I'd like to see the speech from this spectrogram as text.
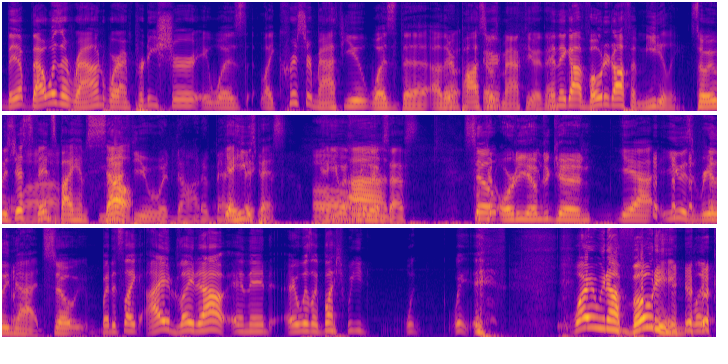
they, that was a round where I'm pretty sure it was like Chris or Matthew was the other No, imposter, It was Matthew. I think. and they got voted off immediately. So it was just Vince by himself. Matthew would not have been. yeah, he was taken- pissed. Oh, yeah, he was Um, really obsessed. So fucking RDM'd again. Yeah, he was really mad. So, but it's like I had laid it out, and then it was like, Blush, we, wait, wait, why are we not voting? Like,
